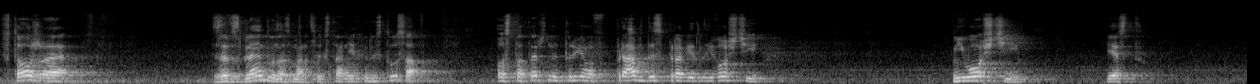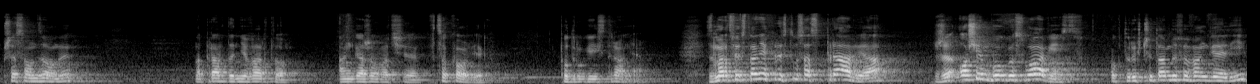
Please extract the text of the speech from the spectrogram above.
w to, że ze względu na zmartwychwstanie Chrystusa ostateczny triumf prawdy, sprawiedliwości, miłości jest przesądzony, naprawdę nie warto angażować się w cokolwiek po drugiej stronie. Zmartwychwstanie Chrystusa sprawia, że osiem błogosławieństw, o których czytamy w Ewangelii,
